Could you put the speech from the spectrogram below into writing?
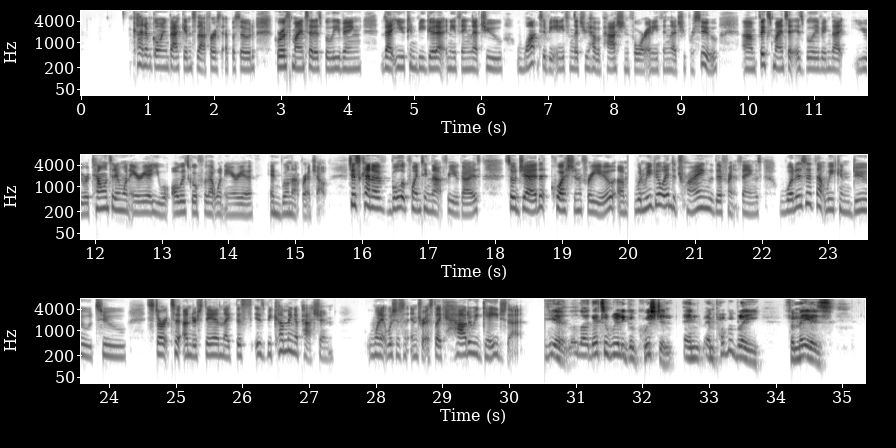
kind of going back into that first episode, growth mindset is believing that you can be good at anything that you want to be, anything that you have a passion for, anything that you pursue. Um, fixed mindset is believing that you're talented in one area, you will always go for that one area and will not branch out. Just kind of bullet pointing that for you guys. So, Ged, question for you. Um, when we go into trying the different things, what is it that we can do to start to understand like this is becoming a passion when it was just an interest? Like, how do we gauge that? Yeah, that's a really good question, and and probably for me is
